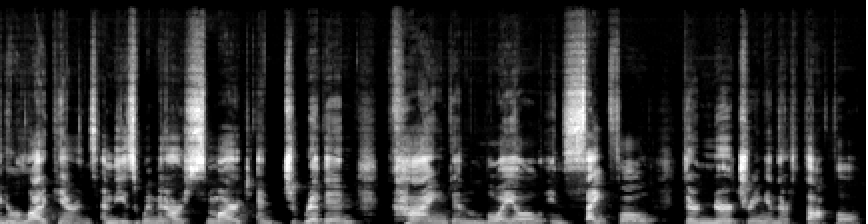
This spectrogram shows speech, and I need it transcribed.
I know a lot of Karens, and these women are smart and driven, kind and loyal, insightful. They're nurturing and they're thoughtful.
